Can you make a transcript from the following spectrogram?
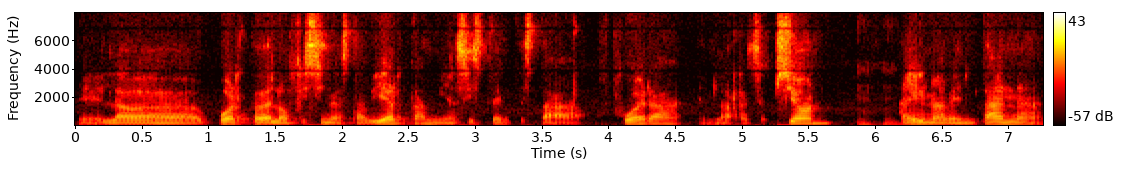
eh, la puerta de la oficina está abierta, mi asistente está fuera en la recepción, hay una ventana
